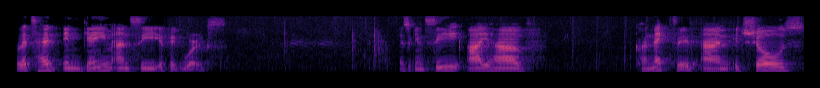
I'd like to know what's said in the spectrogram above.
Let's head in game and see if it works. As you can see I have connected and it shows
